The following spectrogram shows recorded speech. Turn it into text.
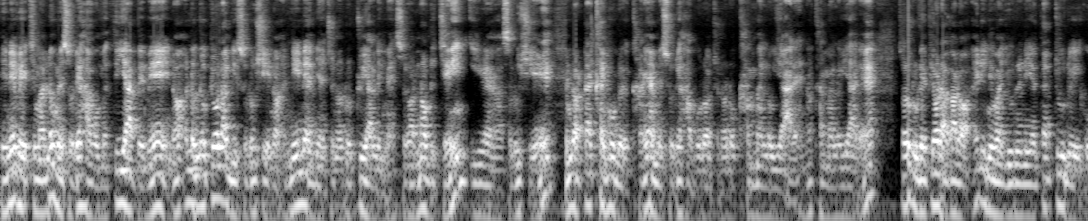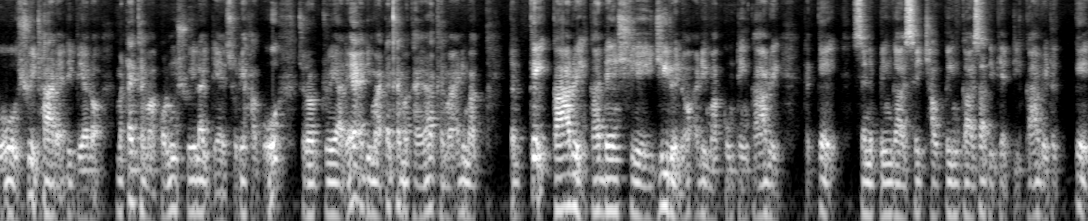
ဒီနေ့ပဲချိန်မှာလုပ်မယ်ဆိုတဲ့ဟာကိုမသိရပေမဲ့เนาะအဲ့လိုမျိုးပြောလိုက်ပြီဆိုလို့ရှိရင်တော့အနေနဲ့အမြန်ကျွန်တော်တို့တွေ့ရလိမ့်မယ်ဆိုတော့နောက်တစ်ချိန်အီရန်ဟာဆိုလို့ရှိရင်တော့တိုက်ခိုက်မှုတွေခံရမယ်ဆိုတဲ့ဟာကိုတော့ကျွန်တော်တို့ခံမှန်းလို့ရတယ်เนาะခံမှန်းလို့ရတယ် ဆိုတော့လူတွေပြောတာကတော့အဲ့ဒီနေမှာယူနီယံတပ်တုတွေကိုရွှေ့ထားတယ်ဒီပြကတော့မတိုက်ခင်မှာကောလုံးရွှေ့လိုက်တယ်ဆိုတဲ့ဟာကိုကျွန်တော်တွေ့ရတယ်အဲ့ဒီမှာတိုက်ခတ်မခံရခင်မှာအဲ့ဒီမှာ တကယ့်ကားတွေ garden share ကြီးတွေเนาะအဲ့ဒီမှာကုန်တင်ကားတွေတကယ့်စနပင်ကား16ပင်ကားစသဖြင့်ဒီကားတွေတကယ့်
